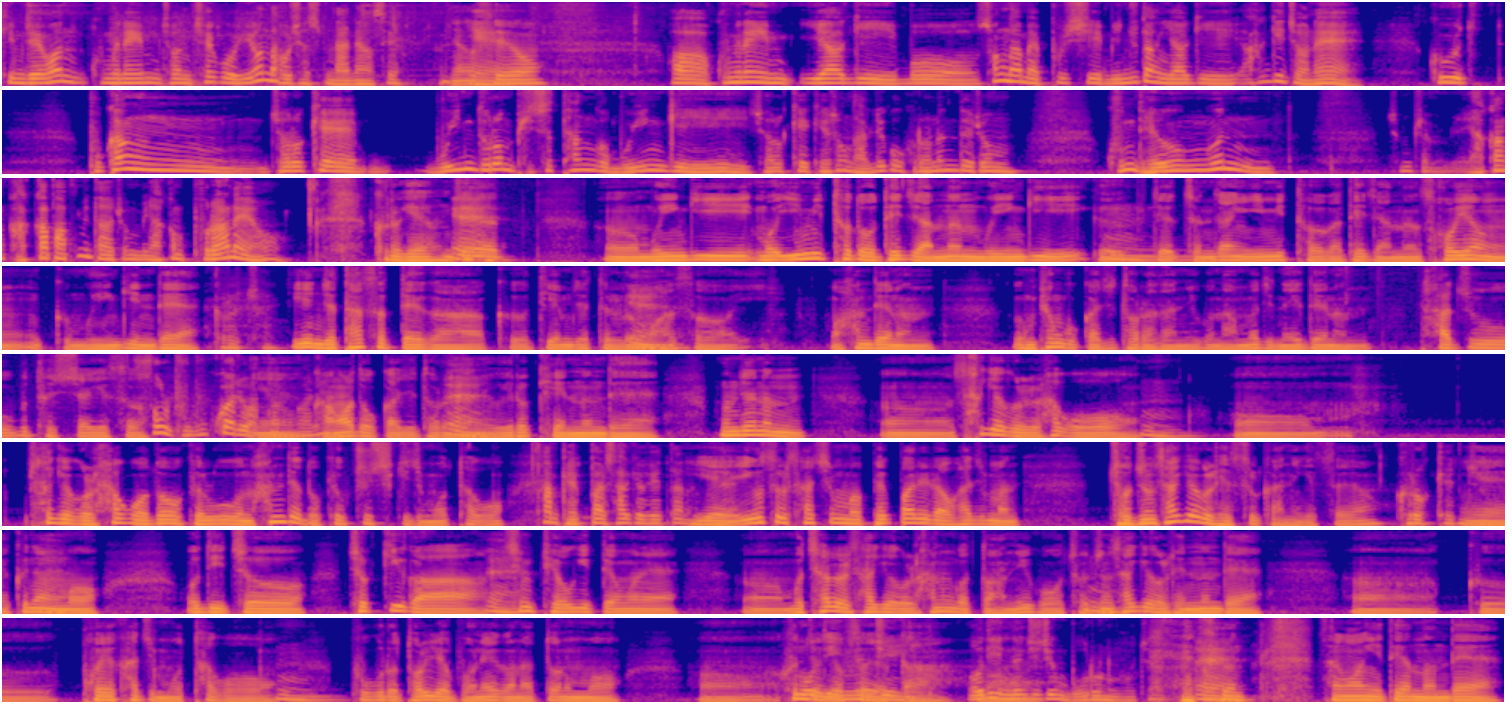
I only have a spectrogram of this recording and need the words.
김재원 국민의힘 전 최고위원 나오셨습니다. 안녕하세요. 안녕하세요. 예. 아, 국민의힘 이야기, 뭐, 성남 FC 민주당 이야기 하기 전에 그 북한 저렇게 무인 드론 비슷한 거 무인기 저렇게 계속 날리고 그러는데 좀 군 대응은 좀, 좀 약간 갑갑합니다. 좀 약간 불안해요. 그러게요. 이제 예. 어, 무인기, 뭐 2미터도 되지 않는 무인기, 그, 음. 이제 전장이 2미터가 되지 않는 소형 그 무인기인데. 그렇죠. 이게 이제 다섯 대가 그 DMZ를 예. 넘어와서 뭐 한 대는 은평구까지 돌아다니고 나머지 네 대는 파주부터 시작해서 서울 북부까지 왔다는 예, 거 아니에요? 강화도까지 돌아다니고 예. 이렇게 했는데 문제는 어 사격을 하고 음. 어 사격을 하고도 결국은 한 대도 격추시키지 못하고 한 100발 사격했다는 예, 이것을 사실 뭐 100발이라고 하지만 조준 사격을 했을 거 아니겠어요? 그렇겠죠. 예, 그냥 네. 뭐 어디 저 적기가 네. 침투해 오기 때문에 어 무차별 사격을 하는 것도 아니고 조준 음. 사격을 했는데 어그 포획하지 못하고 음. 북으로 돌려 보내거나 또는 뭐 어, 흔적이 어디 없어졌다. 있는지, 어디 뭐. 있는지 지금 모르는 거죠. 그런 네. 상황이 되었는데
